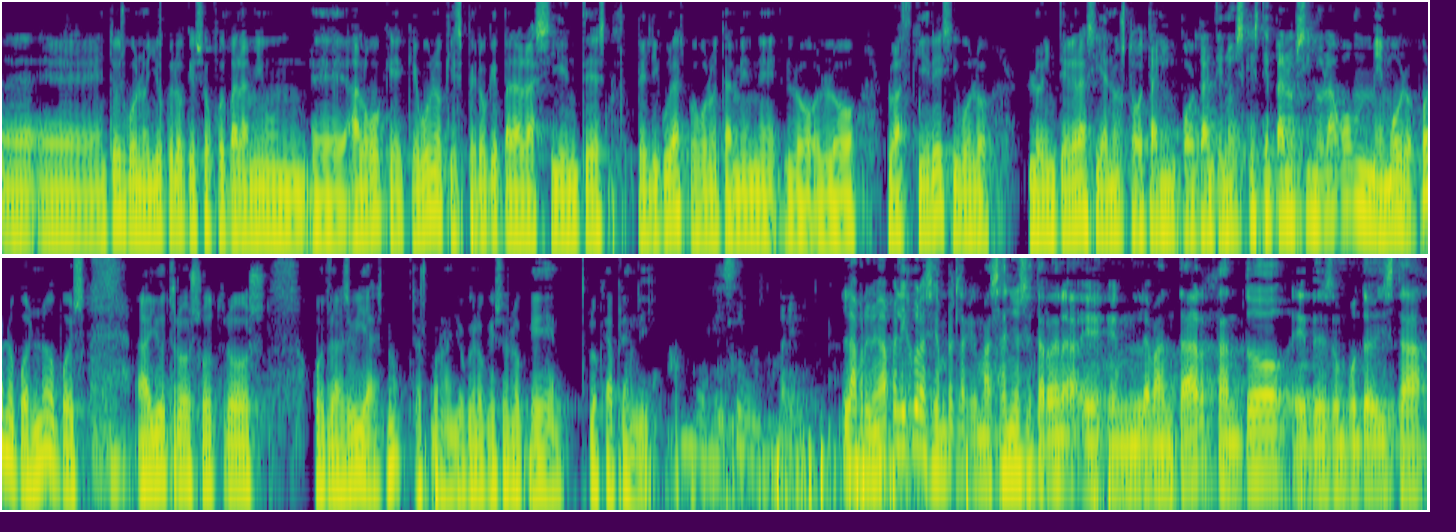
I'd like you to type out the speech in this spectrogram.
eh, eh, entonces, bueno, yo creo que eso fue para mí un, eh, algo que, que, bueno, que espero que para las siguientes películas, pues bueno, también eh, lo, lo, lo adquieres y bueno, lo integras y ya no es todo tan importante. No es que este plano, si no lo hago, me muero. Bueno, pues no, pues hay otros, otros, otras vías, ¿no? Entonces, bueno, yo creo que eso es lo que, lo que aprendí. Buenísimo. La primera película siempre es la que más años se tarda en, en levantar, tanto eh, desde un punto de vista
